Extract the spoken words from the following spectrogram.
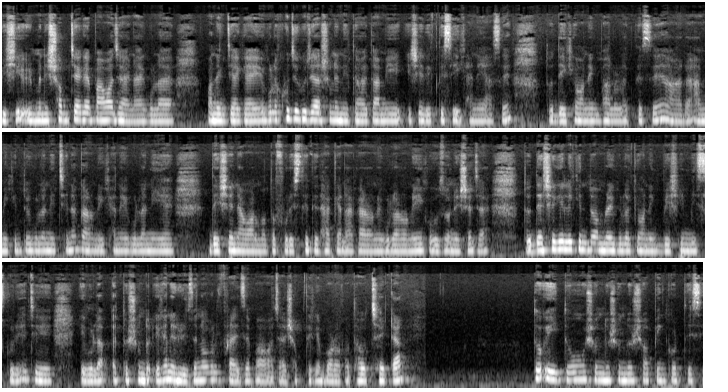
বেশি মানে সব জায়গায় পাওয়া যায় না, এগুলা অনেক জায়গায়, এগুলো খুঁজে খুঁজে আসলে নিতে হয়। তো আমি এসে দেখতেছি এখানে আছে। তো দেখে অনেক ভালো লাগতেছে। আর আমি কিন্তু এগুলো নিচ্ছি না, কারণ এখানে এগুলো নিয়ে দেশে নেওয়ার মতো পরিস্থিতি থাকে না, কারণ এগুলোর অনেক ওজন এসে যায়। তো দেশে গেলে কিন্তু আমরা এগুলোকে অনেক বেশি মিস করি যে এগুলো এত সুন্দর। এখানে রিজনেবল প্রাইসে পাওয়া যায়। সব থেকে বড় কথা হচ্ছে এটা। তো এই তো সুন্দর সুন্দর শপিং করতেছি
